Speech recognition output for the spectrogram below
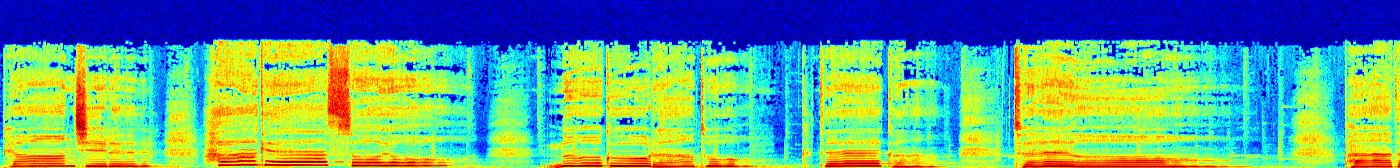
편지를 하겠어요. 누구라도 그대가 되어 받아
